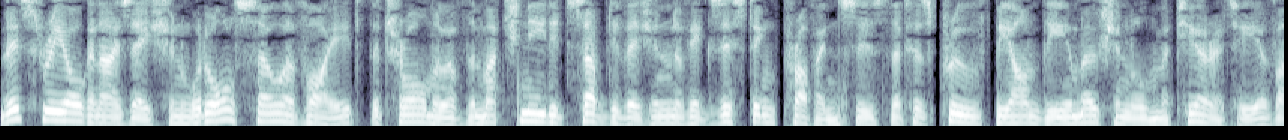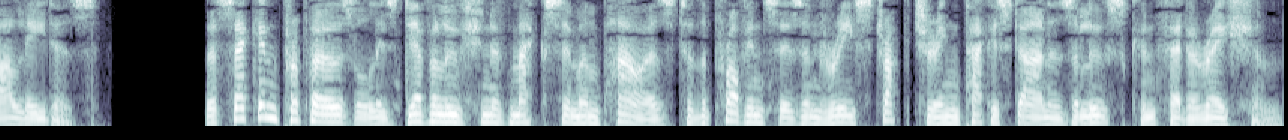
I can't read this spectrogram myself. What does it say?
This reorganization would also avoid the trauma of the much-needed subdivision of existing provinces that has proved beyond the emotional maturity of our leaders. The second proposal is devolution of maximum powers to the provinces and restructuring Pakistan as a loose confederation.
